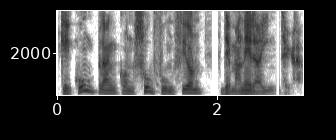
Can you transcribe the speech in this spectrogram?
que cumplan con su función de manera íntegra.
